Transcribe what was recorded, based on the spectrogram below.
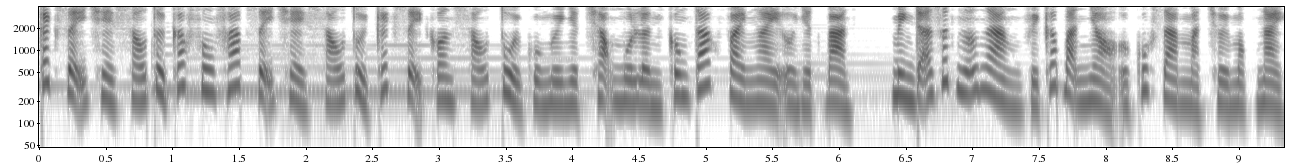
Cách dạy trẻ 6 tuổi Các phương pháp dạy trẻ 6 tuổi Cách dạy con 6 tuổi của người Nhật Trọng một lần công tác vài ngày ở Nhật Bản. Mình đã rất ngỡ ngàng về các bạn nhỏ ở quốc gia mặt trời mọc này.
